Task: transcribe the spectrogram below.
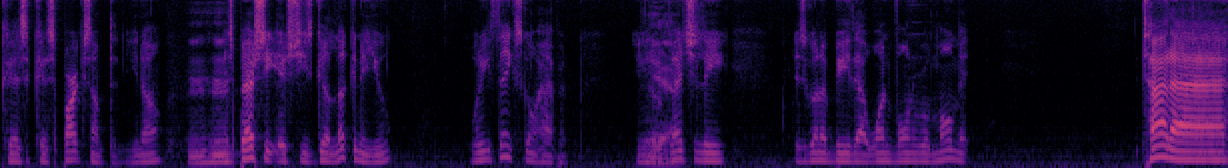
could could spark something, you know. Mm-hmm. Especially if she's good looking to you, what do you think's gonna happen? You know, Yeah. eventually, it's gonna be that one vulnerable moment. Ta-da!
